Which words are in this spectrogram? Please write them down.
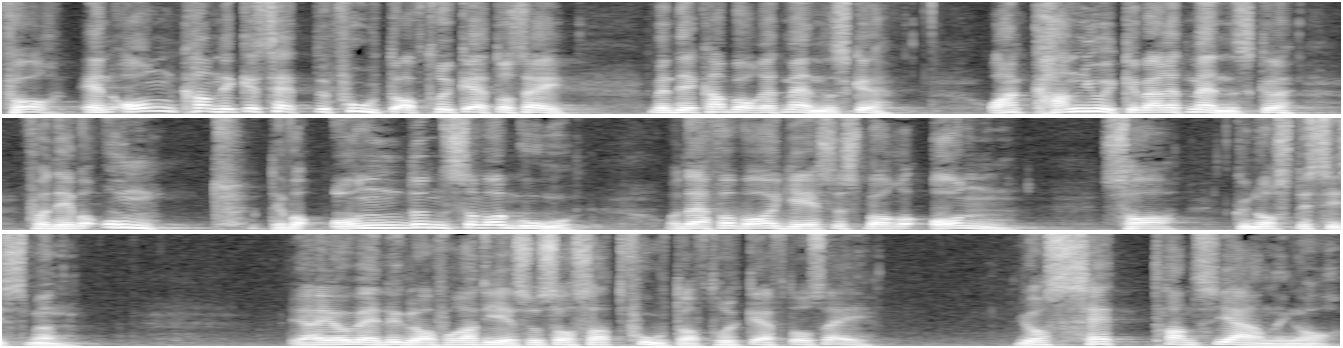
For en ånd kan ikke sette fotavtrykk etter seg, men det kan bare et menneske. Og han kan jo ikke være et menneske, for det var ondt. Det var ånden som var god. Og derfor var Jesus bare ånd, sa gnostisismen. Jeg er veldig glad for at Jesus har satt fotavtrykk etter seg. Vi har sett hans gjerninger.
